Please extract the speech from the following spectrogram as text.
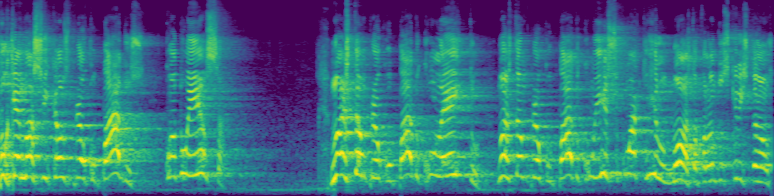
Porque nós ficamos preocupados com a doença. Nós estamos preocupados com leito, nós estamos preocupados com isso, com aquilo. Nós, estou falando dos cristãos,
